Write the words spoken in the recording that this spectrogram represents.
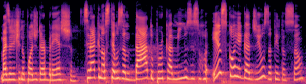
mas a gente não pode dar brecha. Será que nós temos andado por caminhos escorregadios da tentação?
